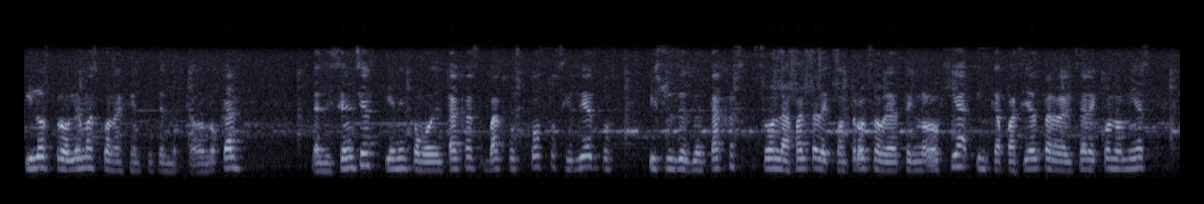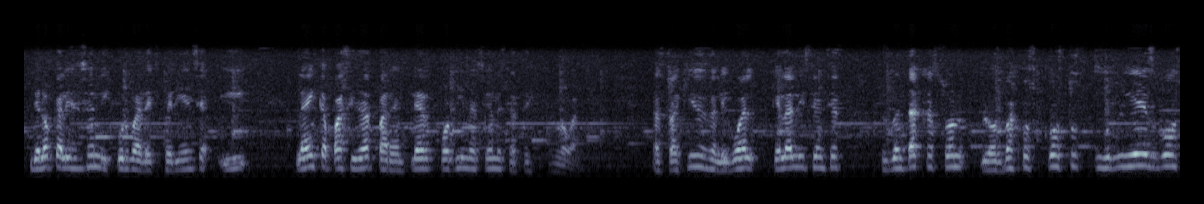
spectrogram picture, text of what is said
y los problemas con agentes del mercado local. Las licencias tienen como ventajas bajos costos y riesgos y sus desventajas son la falta de control sobre la tecnología, incapacidad para realizar economías de localización y curva de experiencia y la incapacidad para emplear coordinación estratégica global. Las franquicias, al igual que las licencias, sus ventajas son los bajos costos y riesgos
